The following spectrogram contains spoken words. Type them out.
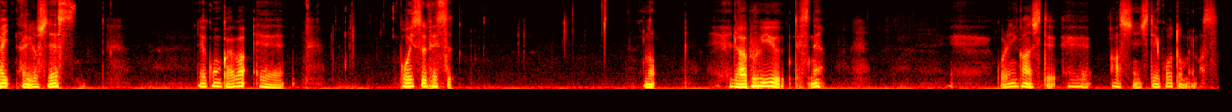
はい、成吉です。で今回は、えー、ボイスフェスの、えー Love You ですね。えーこれに関して、えー発信していこうと思います。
